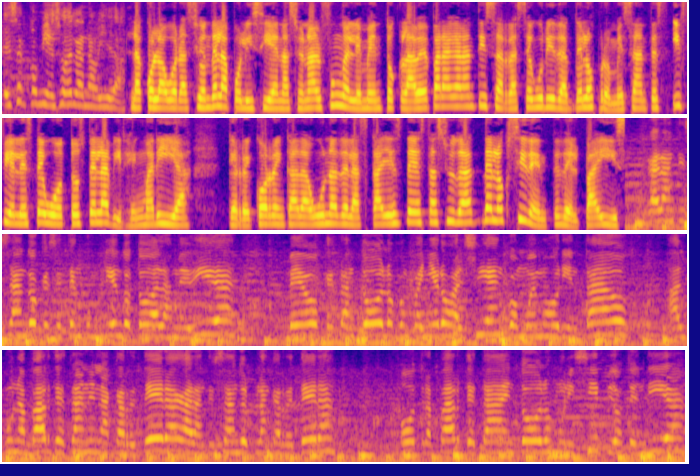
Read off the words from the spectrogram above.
es el comienzo de la Navidad. La colaboración de la Policía Nacional fue un elemento clave para garantizar la seguridad de los promesantes y fieles devotos de la Virgen María, que recorren cada una de las calles de esta ciudad del occidente del país. Garantizando que se estén cumpliendo todas las medidas Veo que están todos los compañeros al 100, como hemos orientado. Alguna parte están en la carretera, garantizando el plan carretera. Otra parte está en todos los municipios tendida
